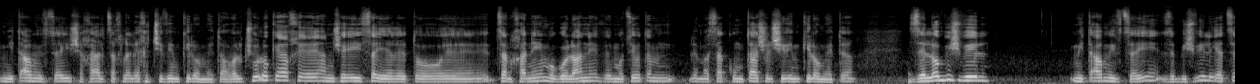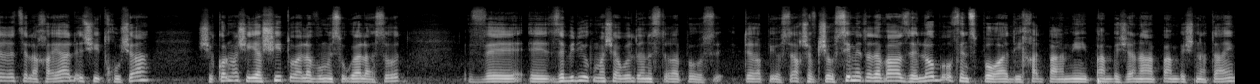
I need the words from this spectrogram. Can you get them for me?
מתאר מבצעי שחייל צריך ללכת 70 קילומטר, אבל כשהוא לוקח אה, אנשי סיירת או אה, צנחנים או גולני ומוציא אותם למסע כומתה של 70 קילומטר, זה לא בשביל מתאר מבצעי, זה בשביל לייצר אצל החייל איזושהי תחושה שכל מה שישיתו עליו הוא מסוגל לעשות. וזה בדיוק מה שה wilderness therapy עושה. עכשיו, כשעושים את הדבר הזה לא באופן ספורדי, חד פעמי, פעם בשנה, פעם בשנתיים,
